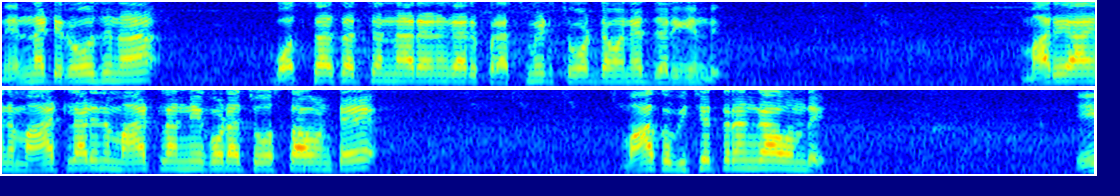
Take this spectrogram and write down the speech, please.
నిన్నటి రోజున బొత్స సత్యనారాయణ గారి ప్రెస్ మీట్ చూడడం అనేది జరిగింది. మరి ఆయన మాట్లాడిన మాటలన్నీ కూడా చూస్తూ ఉంటే మాకు విచిత్రంగా ఉంది. ఈ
